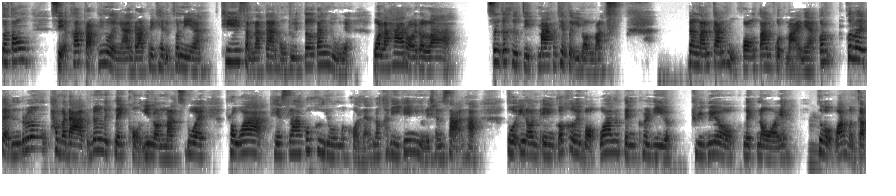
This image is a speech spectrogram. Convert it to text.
จะต้องเสียค่าปรับให้หน่วยงานรัฐในแคลิฟอร์เนีย ที่สำนักงานของ Twitter ตั้งอยู่เนี่ยวันละห้าร้อยดอลลาร์ ซึ่งก็คือจิตมากเทียบกับอีลอน มัสดังนั้นการถูกฟ้องตามกฎหมายเนี่ยก็ ก็เลยเป็นเรื่องธรรมดาเป็นเรื่องเล็กๆ ของอีลอนมัสด้วย เพราะว่าเทสลาก็เคยโดนมาก่อนแล้ว แล้วคดีก็ยังอยู่ในชั้นศาลค่ะ ตัวอีลอนเองก็เคยบอกว่ามันเป็นคดีแบบ trivial เล็กน้อย คือบอกว่าเหมือนกับ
